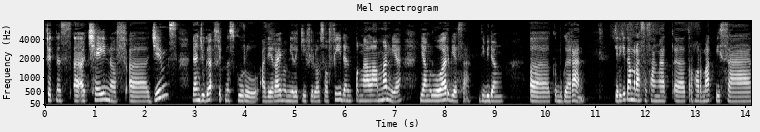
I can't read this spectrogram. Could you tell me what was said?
fitness uh, a chain of uh, gyms dan juga fitness guru. Aderai memiliki filosofi dan pengalaman ya yang luar biasa di bidang uh, kebugaran. Jadi kita merasa sangat uh, terhormat bisa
